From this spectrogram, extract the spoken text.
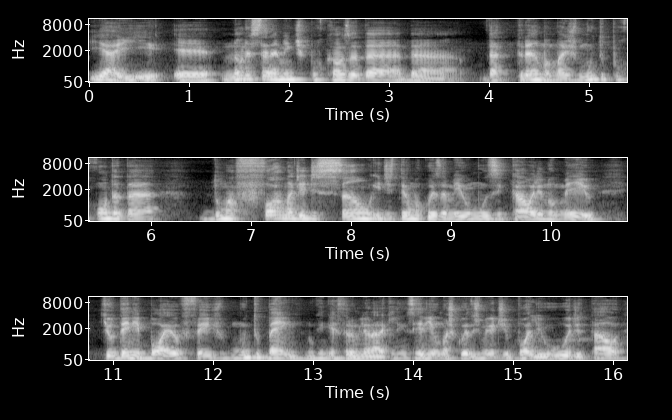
E aí, é, não necessariamente por causa da, da, da trama, mas muito por conta da, de uma forma de edição e de ter uma coisa meio musical ali no meio, que o Danny Boyle fez muito bem no Quem Quer Ser um Milionário, que ele inseria umas coisas meio de Bollywood e tal,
